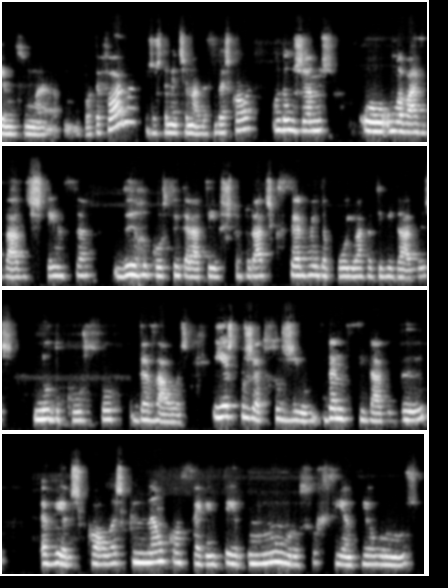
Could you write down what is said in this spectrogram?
temos uma, plataforma, justamente chamada Ciberescola, onde alojamos uma base de dados extensa de recursos interativos estruturados que servem de apoio às atividades no decurso das aulas. E este projeto surgiu da necessidade de haver escolas que não conseguem ter um número suficiente de alunos,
